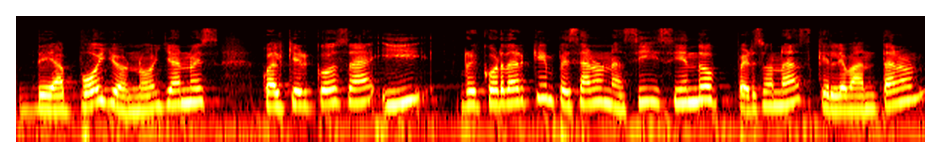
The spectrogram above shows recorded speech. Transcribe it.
de apoyo, ¿no? Ya no es cualquier cosa y recordar que empezaron así, siendo personas que levantaron,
